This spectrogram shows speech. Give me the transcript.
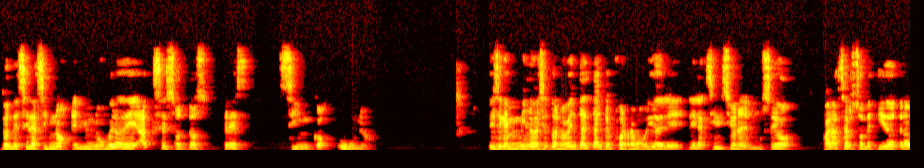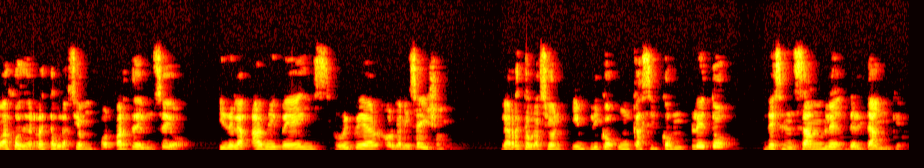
donde se le asignó el número de acceso 2351. Dice que en 1990 el tanque fue removido de, de la exhibición en el museo para ser sometido a trabajos de restauración por parte del museo y de la Army Base Repair Organization. La restauración implicó un casi completo desensamble del tanque,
